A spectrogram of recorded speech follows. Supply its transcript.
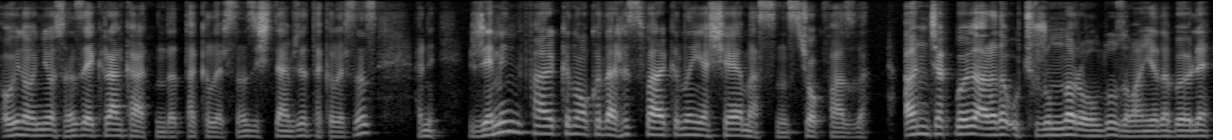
oyun oynuyorsanız ekran kartında takılırsınız, işlemcide takılırsınız. Hani RAM'in farkını o kadar hız farkını yaşayamazsınız çok fazla. Ancak böyle arada uçurumlar olduğu zaman ya da böyle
